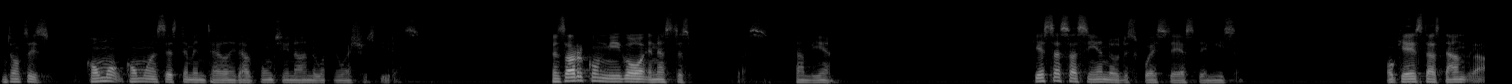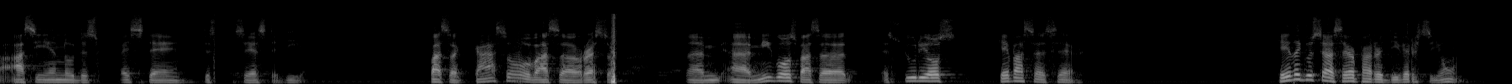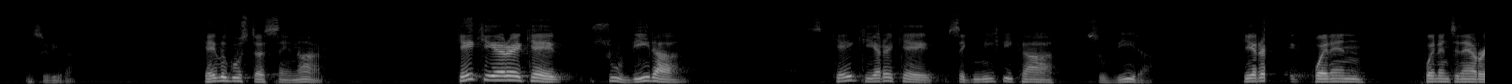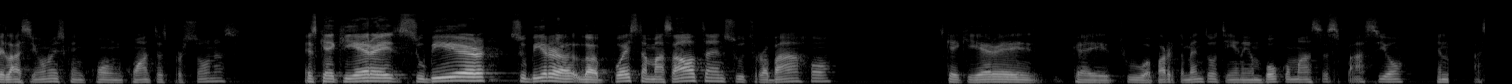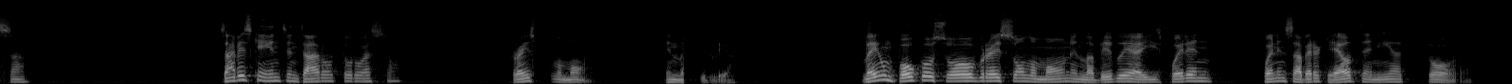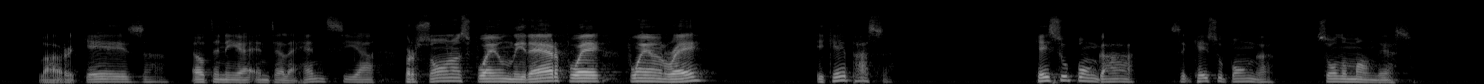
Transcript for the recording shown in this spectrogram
Entonces, ¿cómo, cómo es esta mentalidad funcionando en nuestras vidas? Pensar conmigo en estas preguntas también. ¿Qué estás haciendo después de esta misa? ¿O qué estás dan- haciendo después de, después de este día? ¿Vas a casa o vas a restaurante? ¿Vas a, a amigos? ¿Vas a estudios? ¿Qué vas a hacer? ¿Qué le gusta hacer para diversión en su vida? ¿Qué le gusta cenar? ¿Qué quiere que su vida ¿Qué quiere que significa su vida? ¿Quiere que pueden, pueden tener relaciones con, con cuántas personas? ¿Es que quiere subir, subir la puesta más alta en su trabajo? ¿Es que quiere que tu apartamento tiene un poco más espacio en la casa? ¿Sabes que he intentado todo esto? Rey Salomón en la Biblia. Lee un poco sobre Salomón en la Biblia y pueden, pueden saber que él tenía todo. La riqueza, él tenía inteligencia, personas, fue un líder, fue, fue un rey. ¿Y qué pasa? ¿Qué suponga, qué suponga Salomón de eso?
